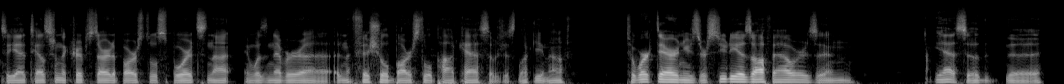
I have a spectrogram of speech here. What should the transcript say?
so yeah, Tales from the Crypt started at Barstool Sports. Not it was never uh, an official Barstool podcast. I was just lucky enough to work there and use their studios off hours and yeah, so the, the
